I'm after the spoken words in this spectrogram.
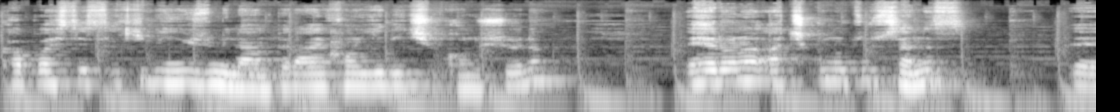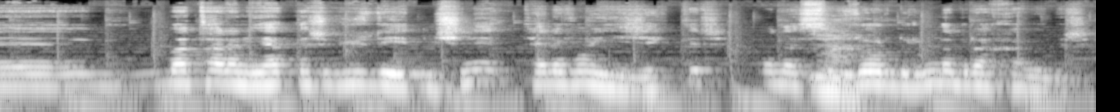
kapasitesi 2100 mAh. iPhone 7 için konuşuyorum. Eğer onu açık unutursanız e, bataryanın yaklaşık %70'ini telefon yiyecektir. O da sizi Hı. zor durumda bırakabilir.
